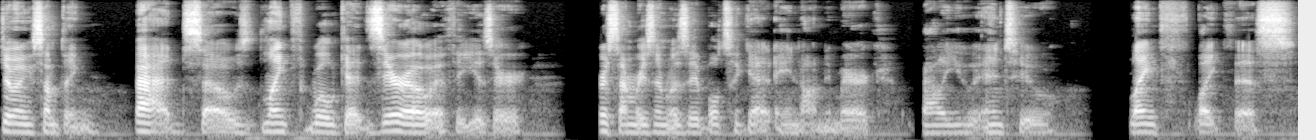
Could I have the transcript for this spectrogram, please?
doing something bad. So length will get zero if the user, for some reason, was able to get a non-numeric value into length like this.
